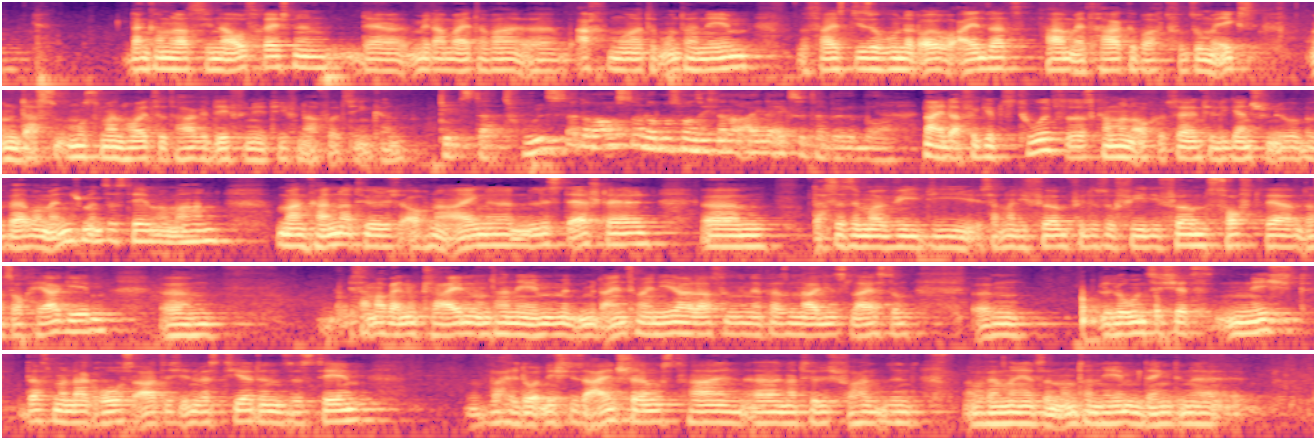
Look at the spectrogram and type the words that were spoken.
dann kann man das hinausrechnen. Der Mitarbeiter war äh, acht Monate im Unternehmen. Das heißt, diese 100 Euro Einsatz haben Ertrag gebracht von Summe X. Und das muss man heutzutage definitiv nachvollziehen können. Gibt es da Tools da draußen oder muss man sich dann eine eigene Excel-Tabelle bauen? Nein, dafür gibt es Tools. Das kann man auch sehr intelligent schon über Bewerbermanagementsysteme machen. Man kann natürlich auch eine eigene Liste erstellen. Ähm, das ist immer wie die, ich sag mal, die Firmenphilosophie, die Firmensoftware das auch hergeben. Ähm, ich sag mal, bei einem kleinen Unternehmen mit, mit ein, zwei Niederlassungen in der Personaldienstleistung ähm, lohnt sich jetzt nicht, dass man da großartig investiert in ein System, weil dort nicht diese Einstellungszahlen äh, natürlich vorhanden sind. Aber wenn man jetzt an Unternehmen denkt, in der,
